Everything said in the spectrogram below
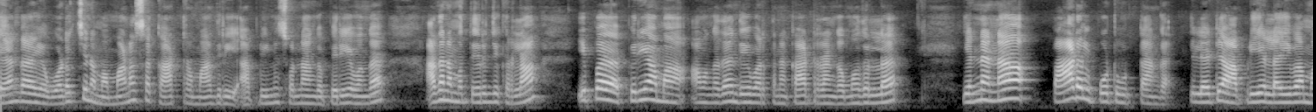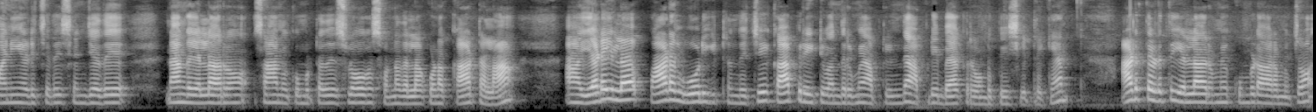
தேங்காயை உடைச்சி நம்ம மனசை காட்டுற மாதிரி அப்படின்னு சொன்னாங்க பெரியவங்க. அதை நம்ம தெரிஞ்சுக்கிறலாம். இப்போ பெரியாமா அவங்க தான் தீபார்த்தனை காட்டுறாங்க முதல்ல. என்னென்னா பாடல் போட்டு விட்டாங்க. இல்லாட்டி அப்படியே லைவாக மணி அடித்தது செஞ்சது நாங்கள் எல்லோரும் சாமி கும்பிட்டது ஸ்லோகம் சொன்னதெல்லாம் கூட காட்டலாம். இடையில பாடல் ஓடிக்கிட்டு இருந்துச்சு. காப்பிரைட்டு வந்துருமே அப்படின்னு தான் அப்படியே பேக்ரவுண்டு பேசிக்கிட்டு இருக்கேன். அடுத்தடுத்து எல்லாருமே கும்பிட ஆரம்பித்தோம்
